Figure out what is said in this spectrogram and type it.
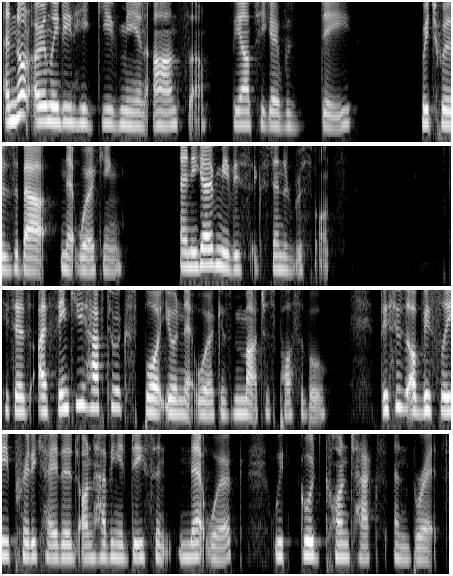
And not only did he give me an answer, the answer he gave was D, which was about networking. And he gave me this extended response. He says, I think you have to exploit your network as much as possible. This is obviously predicated on having a decent network with good contacts and breadth.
